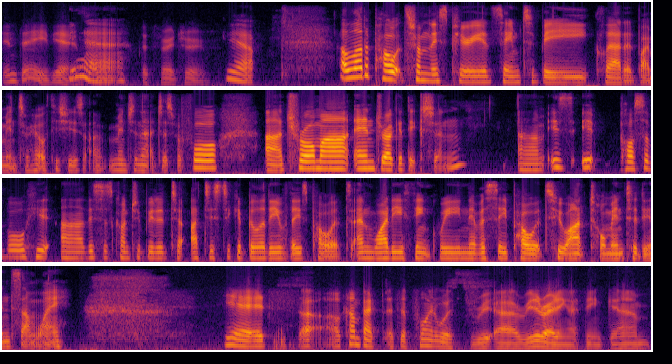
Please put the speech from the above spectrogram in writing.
Indeed. Yeah. Yeah. That's very true. Yeah. A lot of poets from this period seem to be clouded by mental health issues. I mentioned that just before. Uh, trauma and drug addiction. Um, is it possible he, uh, this has contributed to artistic ability of these poets? And why do you think we never see poets who aren't tormented in some way? Yeah, it's. Uh, I'll come back. It's a point worth re- uh, reiterating. I think um,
